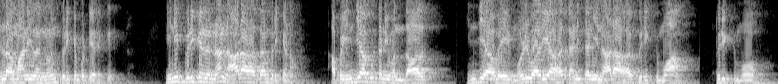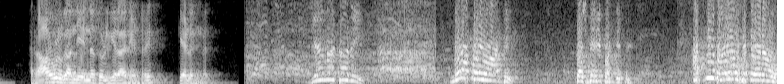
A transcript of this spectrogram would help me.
எல்லா மாநிலங்களும் பிரிக்கப்பட்டிருக்கு. இனி பிரிக்கணும்னா நாடாகத்தான் பிரிக்கணும். அப்போ இந்தியா கூட்டணி வந்தால் இந்தியாவை மொழிவாரியாக தனித்தனி நாடாக பிரிக்குமா பிரிக்குமோ ராகுல் காந்தி என்ன சொல்கிறார் என்று கேளுங்கள் जय माता दी मेरा परिवार भी कश्मीरी पंडित है अपने भाइयों से कह रहा हूं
